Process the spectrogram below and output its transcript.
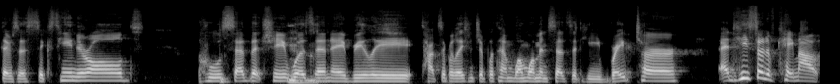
There's a 16 year old who said that she was in a really toxic relationship with him. One woman says that he raped her. And he sort of came out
